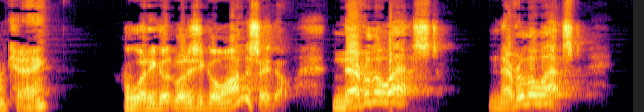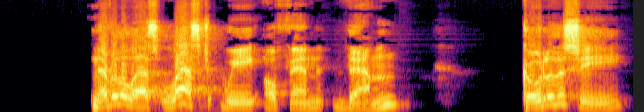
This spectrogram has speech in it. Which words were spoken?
Okay. What, he go, what does he go on to say though? Nevertheless, nevertheless, nevertheless, lest we offend them, go to the sea,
